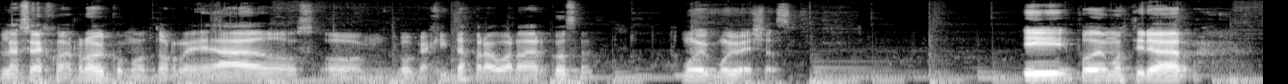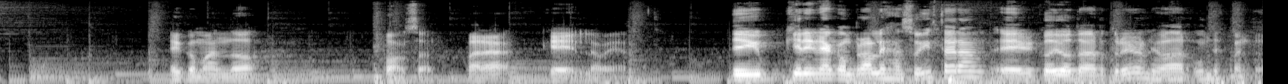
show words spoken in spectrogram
relacionadas con el rol, como torres de dados o, o cajitas para guardar cosas. Muy, muy bellas. Y podemos tirar el comando sponsor para que lo vean. Si quieren ir a comprarles a su Instagram, el código Tabertureros les va a dar un descuento.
